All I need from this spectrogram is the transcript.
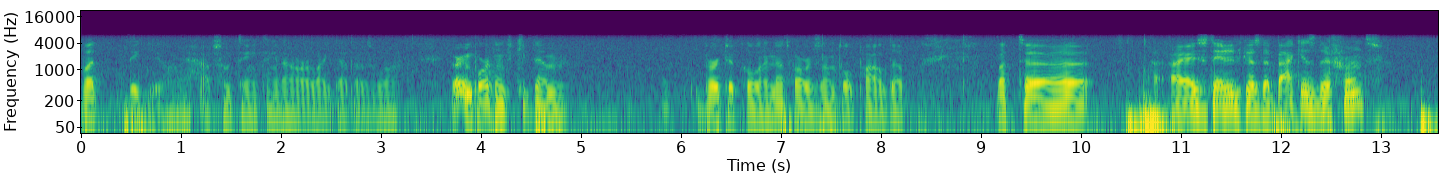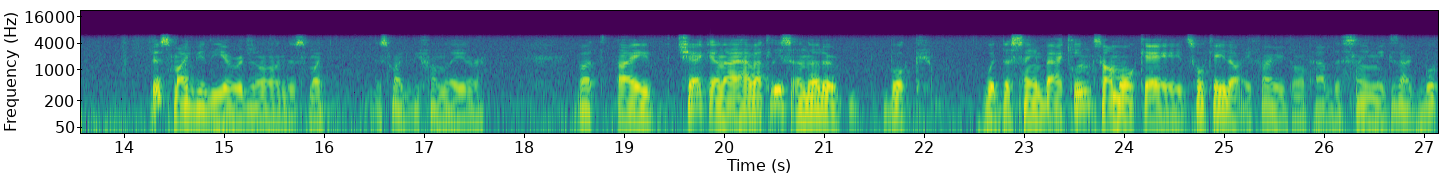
But big deal. I have something things that are like that as well. Very important to keep them vertical and not horizontal piled up. But uh, I hesitated because the back is different this might be the original and this might this might be from later. But I check and I have at least another book with the same backing so I'm okay. It's okay that if I don't have the same exact book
